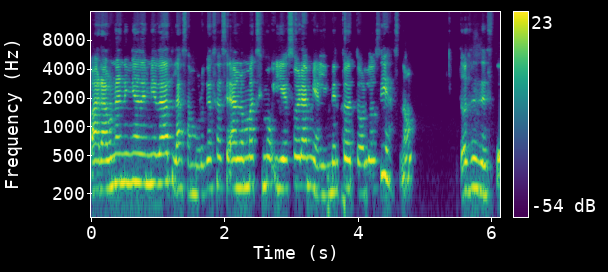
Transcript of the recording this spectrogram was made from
para una niña de mi edad, las hamburguesas eran lo máximo y eso era mi alimento de todos los días, ¿no? Entonces, este,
